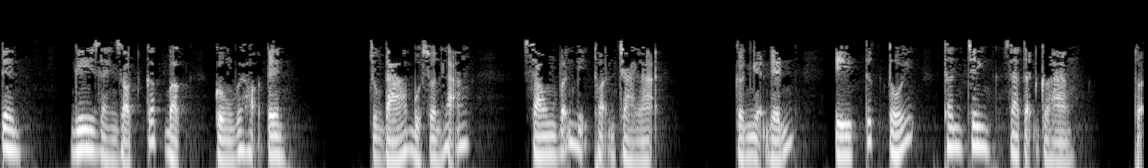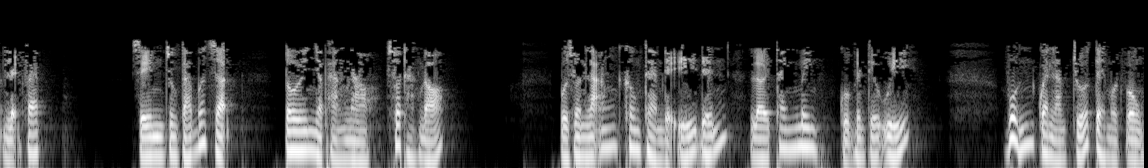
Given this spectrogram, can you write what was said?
tên, ghi dành giọt cấp bậc cùng với họ tên. Trung tá Bùi Xuân Lãng, xong vẫn bị Thuận trả lại. Cơn nghiện đến, y tức tối, thân trinh ra tận cửa hàng. Thuận lễ phép. Xin chúng ta bớt giận, tôi nhập hàng nào, xuất hàng đó. Bùi Xuân Lãng không thèm để ý đến lời thanh minh của viên thiếu úy. Vốn quen làm chúa tể một vùng,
